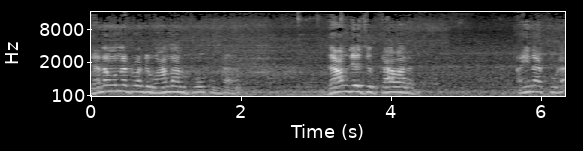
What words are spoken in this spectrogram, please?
జనం ఉన్నటువంటి వాహనాలు పోకుండా జామ్ చేసి కావాలని అయినా కూడా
